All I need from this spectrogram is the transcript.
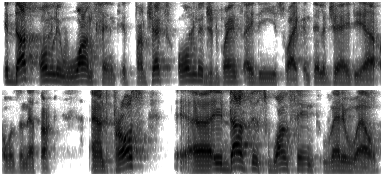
it does only one thing. It projects only JetBrains IDEs like IntelliJ IDEA over the network. And pros, uh, it does this one thing very well.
